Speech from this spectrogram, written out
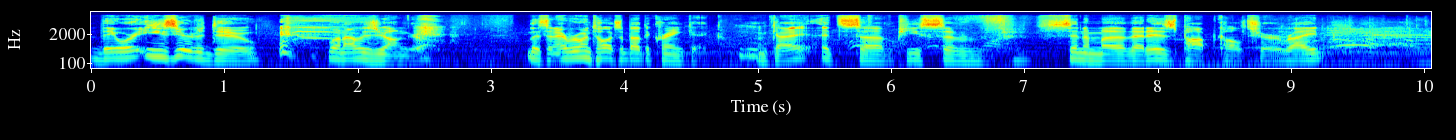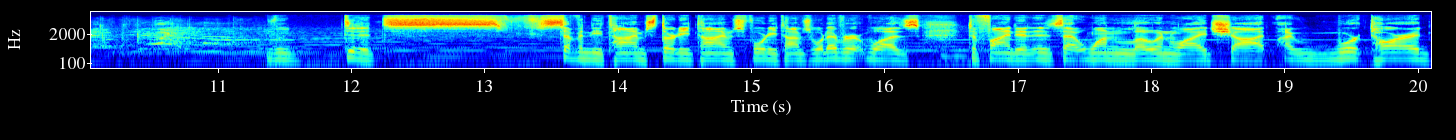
they were easier to do when I was younger. Listen, everyone talks about the crane kick. Okay, it's a piece of cinema that is pop culture, right? We did it 70 times, 30 times, 40 times, whatever it was to find it. It's that one low and wide shot. I worked hard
